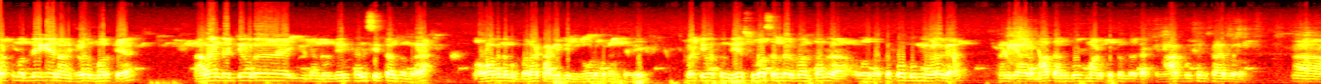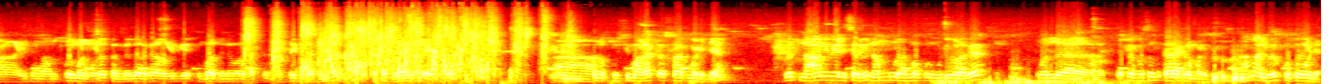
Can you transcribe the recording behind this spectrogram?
ಒಟ್ಟು ಮೊದಲಿಗೆ ನಾನು ಹೇಳೋದು ಮರ್ತೆ. ನಾರಾಯಣ ರೆಡ್ಡಿ ಅವರ ಈ ನಮ್ದು ಏನ್ ಕನಸಿತ್ತು ಅಂತಂದ್ರ ಅವಾಗ ನಮಗೆ ಬರಕ್ ಆಗಿದ್ದಿಲ್ಲ ನೋಡ್ಬೇಕಂತೇಳಿ ಬಟ್ ಇವತ್ತು ಏನ್ ಶುಭ ಸಂದರ್ಭ ಅಂತಂದ್ರ ಅವಾಗ ತಪೋಭೂಮಿ ಒಳಗ ನನಗೆ ಎರಡು ಮಾತು ಅನುಭವ ಮಾಡ್ಕೊತಂತ ಡಾಕ್ಟರ್ ನಾಗಭೂಷಣ್ ಸಾಹೇಬ್ ಇದನ್ನ ಅನುಕೂಲ ಮಾಡ್ಕೊಡೋ ತಮ್ಮೆಲ್ಲರಿಗ ಅವ್ರಿಗೆ ತುಂಬಾ ಧನ್ಯವಾದ ನಾನು ಕೃಷಿ ಮಾಡಕ್ ಸ್ಟಾರ್ಟ್ ಮಾಡಿದ್ದೆ. ಇವತ್ತು ನಾವು ನೀವು ಎಲ್ಲಿ ಸೇರಿ ನಮ್ಮೂರ ಹನುಮಪ್ಪನ ಗುಡಿ ಒಳಗ ಒಂದು ಎಫ್ ಕಾರ್ಯಕ್ರಮ ಮಾಡಿದ್ರು. ನಾನು ಅಲ್ಲಿ ಹೋಗಿ ಕುತ್ಕೊಂಡೆ.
